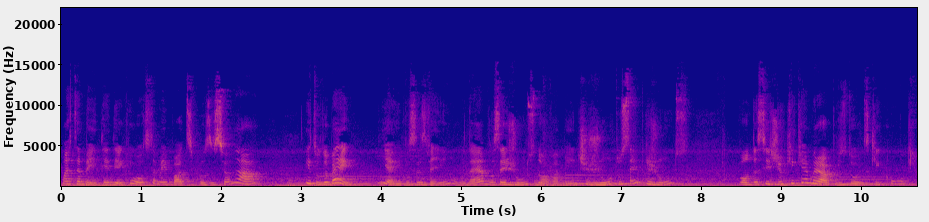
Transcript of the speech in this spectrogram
mas também entender que o outro também pode se posicionar e tudo bem. E aí vocês vêm, né, vocês juntos novamente, juntos, sempre juntos, vão decidir o que, que é melhor para os dois, que como, que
